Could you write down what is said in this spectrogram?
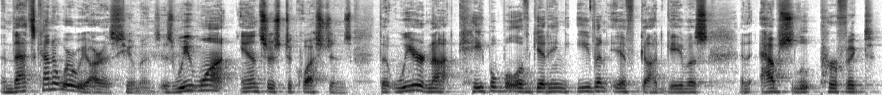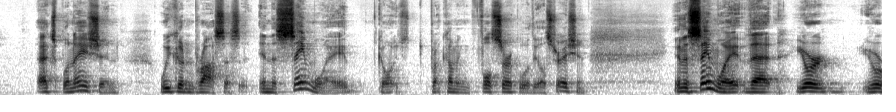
And that's kind of where we are as humans. Is we want answers to questions that we are not capable of getting even if God gave us an absolute perfect explanation, we couldn't process it. In the same way, going coming full circle with the illustration, in the same way that your your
